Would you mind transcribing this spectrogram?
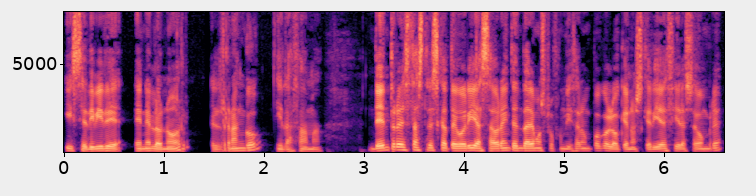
y se divide en el honor, el rango y la fama. Dentro de estas tres categorías, ahora intentaremos profundizar un poco lo que nos quería decir ese hombre,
